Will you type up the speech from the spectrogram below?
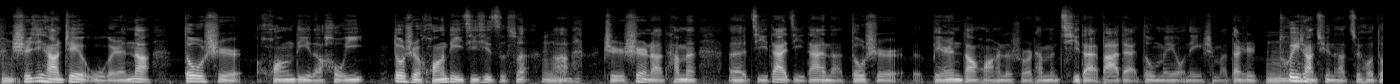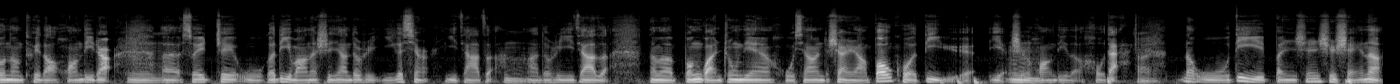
嗯。实际上这五个人呢，都是皇帝的后裔，都是皇帝及其子孙啊。嗯只是呢，他们呃几代几代呢，都是呃别人当皇上的时候，他们七代八代都没有那个什么，但是推上去呢，最后都能推到皇帝这儿。嗯呃，所以这五个帝王呢，实际上都是一个姓一家子嗯啊，都是一家子。那么甭管中间互相禅让，包括帝宇也是嗯皇帝的后代。哎，那武帝本身是谁呢？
